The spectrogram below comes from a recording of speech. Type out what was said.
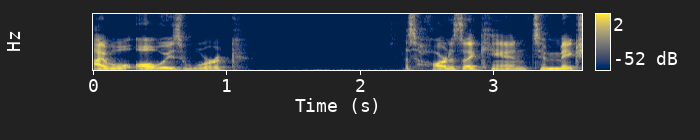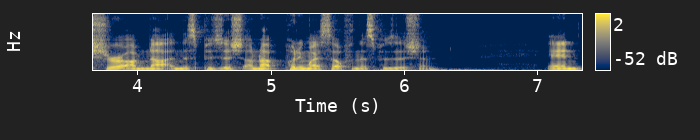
I will always work as hard as I can to make sure I'm not in this position. I'm not putting myself in this position. And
